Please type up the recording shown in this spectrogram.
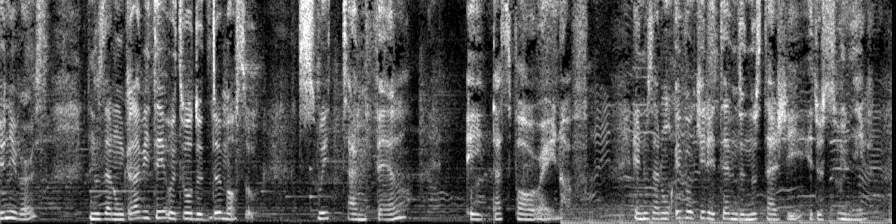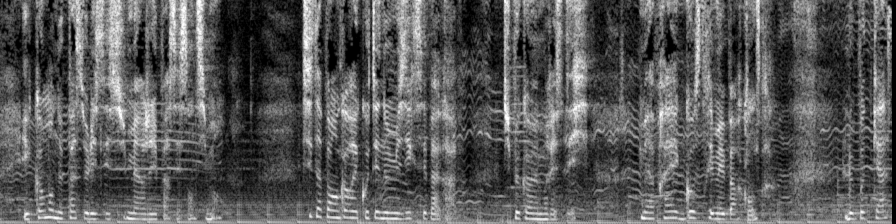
Universe, nous allons graviter autour de deux morceaux, Sweet Time Fell et That's Far Away Enough. Et nous allons évoquer les thèmes de nostalgie et de souvenirs et comment ne pas se laisser submerger par ces sentiments. Si t'as pas encore écouté nos musiques, c'est pas grave. Tu peux quand même rester. Mais après, go streamer par contre. Le podcast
